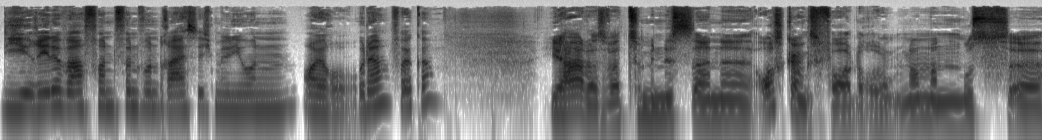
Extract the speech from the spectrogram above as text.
Die Rede war von 35 Millionen Euro, oder, Volker? Ja, das war zumindest seine Ausgangsforderung. Ne? Man muss äh,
